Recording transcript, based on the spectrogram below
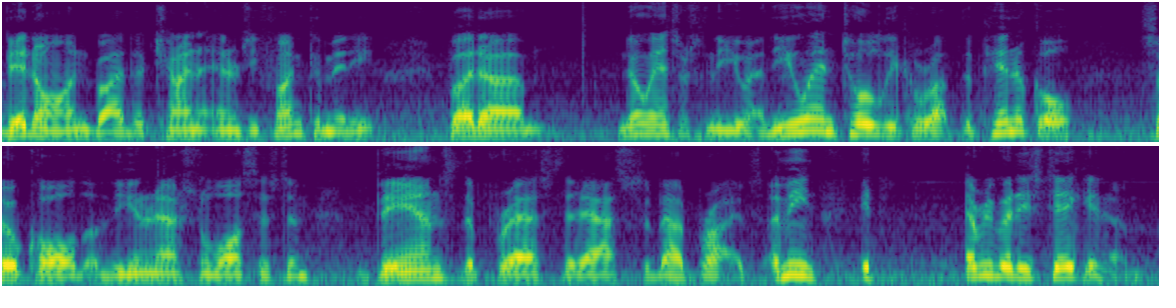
bid on by the China Energy Fund Committee, but um, no answers from the UN. The UN totally corrupt. The pinnacle, so-called, of the international law system bans the press that asks about bribes. I mean, it, everybody's taking them.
